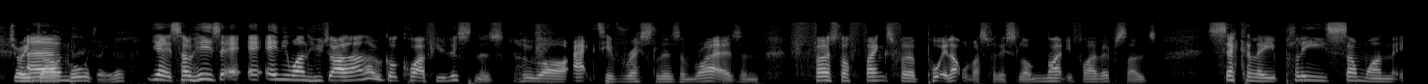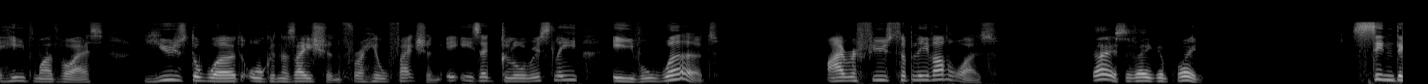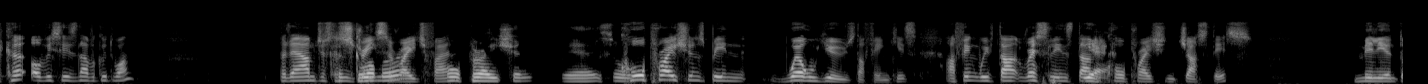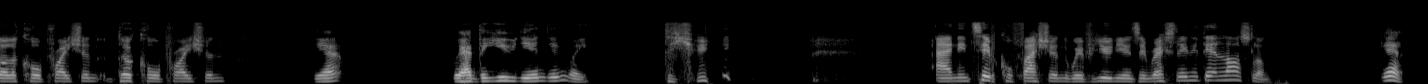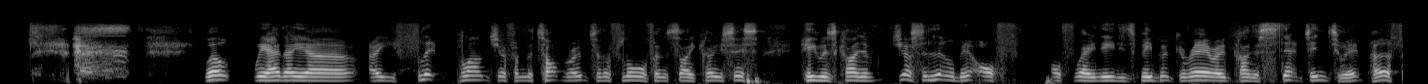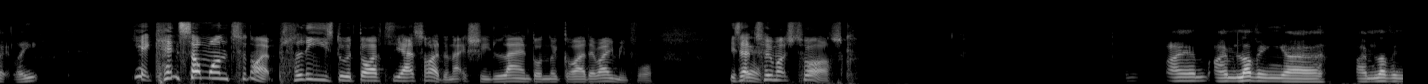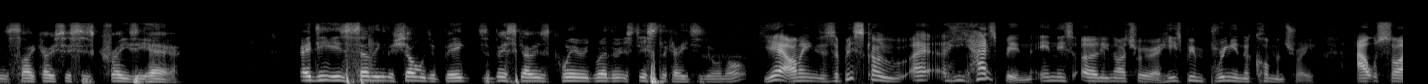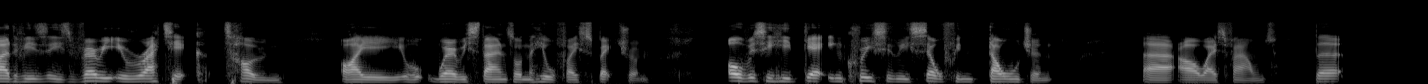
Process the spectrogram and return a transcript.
join Dark Um, Order. Yeah. Yeah, so here's a, a- anyone who's. I know we've got quite a few listeners who are active wrestlers and writers. And first off, thanks for putting up with us for this long 95 episodes. Secondly, please, someone heed my advice. Use the word organisation for a heel faction. It is a gloriously evil word. I refuse to believe otherwise. No, it's a very good point. Syndicate, obviously, is another good one. But then I'm just a Streets of Rage fan. Corporation. Yeah, all. corporation's been well used. I think it's. I think we've done wrestling's done Yeah. corporation justice. Million dollar corporation, the corporation, yeah. We had the Union, didn't we? the union. and in typical fashion with unions in wrestling, it didn't last long. well, we had a uh, a flip plancha from the top rope to the floor from Psicosis. He was kind of just a little bit off off where he needed to be, but Guerrero kind of stepped into it perfectly. Yeah, can someone tonight please do a dive to the outside and actually land on the guy they're aiming for? Is that Yeah. too much to ask? I am I'm loving uh, I'm loving Psicosis's crazy hair. Eddie is selling the shoulder big. Zbyszko has queried whether it's dislocated or not. Yeah, I mean, Zbyszko, uh, he has been in this early Nitro era. He's been bringing the commentary outside of his, his very erratic tone, i.e., where he stands on the heel face spectrum. Obviously, he'd get increasingly self indulgent, uh, I always found. But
